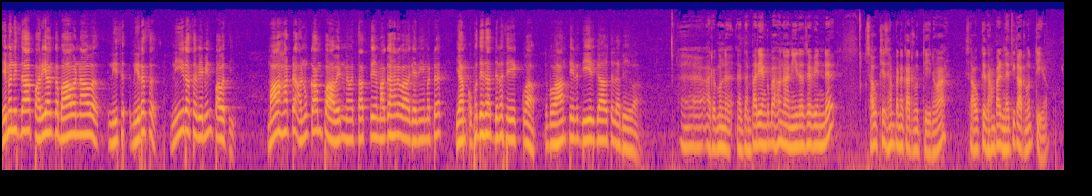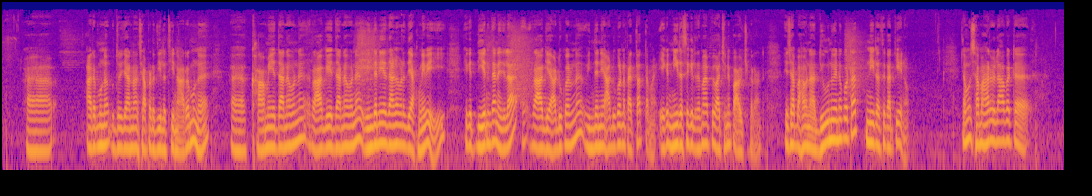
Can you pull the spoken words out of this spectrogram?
එම නිසා පරියංක භාවනාව නිරස නීරස වෙමින් පවතී. මාහට අනුකම්පාවෙන් මෙම தત્ත්වය මගහරවා ගැනීමට යම් උපදේශක් දෙනසේක්වා. ඔබ වහන්සේට දීර්ඝායුෂ ලැබේවා. අරමුණ නැත්නම් පරියංග භාවනා නීරස වෙන්න සෞඛ්‍ය සම්පන්න කරුණුත් තියෙනවා. සෞඛ්‍ය සම්පන්න නැති කරුණුත් තියෙනවා. අරමුණ බුදුරජාණන් අපට දීලා තියෙන අරමුණ කාමයේ දනවන, රාගයේ දනවන, වින්දනීය දනවන දෙයක් නෙවෙයි. ඒක දියන තැන ඉඳලා රාගය අඩු කරන, වින්දනය අඩු කරන පැත්තක් තමයි. ඒක නීරස කියලා තමයි අපි වචනේ පාවිච්චි කරන්නේ. ඒ නිසා භාවනා දියුණු වෙනකොටත් නීරස ගතිය එනවා. නමුත් සමහර වෙලාවට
